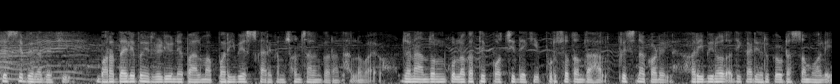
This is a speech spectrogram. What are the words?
त्यसै बेलादेखि भरतदाईले पनि रेडियो नेपालमा परिवेश कार्यक्रम सञ्चालन गर्न थाल्नुभयो। जनआन्दोलनको लगत्तै पछिदेखि पुरुषोत्तम दाहाल कृष्ण कडेल हरिविनोद अधिकारीहरूको एउटा समूहले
